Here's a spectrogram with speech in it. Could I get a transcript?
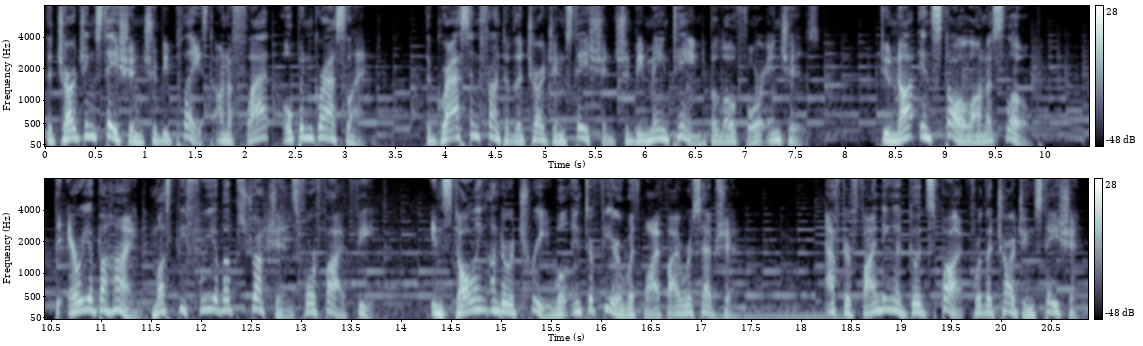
The charging station should be placed on a flat, open grassland. The grass in front of the charging station should be maintained below 4 inches. Do not install on a slope. The area behind must be free of obstructions for 5 feet. Installing under a tree will interfere with Wi-Fi reception. After finding a good spot for the charging station,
